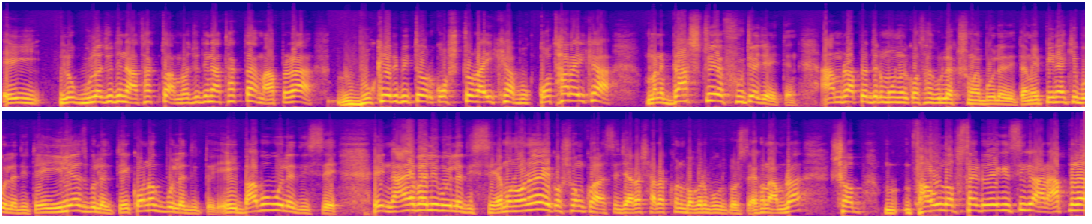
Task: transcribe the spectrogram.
এই লোকগুলা যদি না থাকতো, আমরা যদি না থাকতাম, আপনারা বুকের ভিতর কষ্ট রাইখা কথা রাইখা মানে ব্রাস্ট হয়ে ফুটে যাইতেন। আমরা আপনাদের মনের কথাগুলো একসময় বলে দিতাম। এই পিনাকি বলে দিত, এই ইলিয়াস বলে দিত, এই কনক বলে দিত, এই বাবু বলে দিচ্ছে, এই নায়েব আলী বলে দিচ্ছে, এমন অনেক অসংখ্য আছে যারা সারাক্ষণ বগর বগর করছে। এখন আমরা সব ফাউল অফসাইড হয়ে গেছি আর আপনারা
